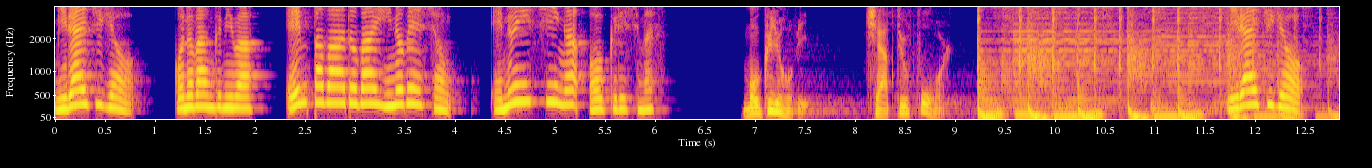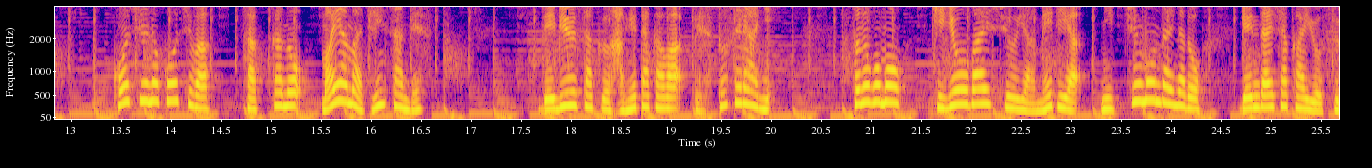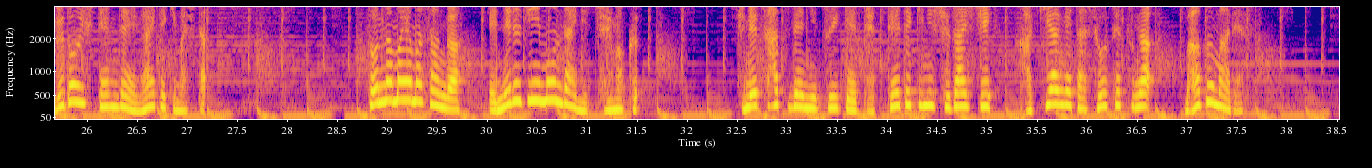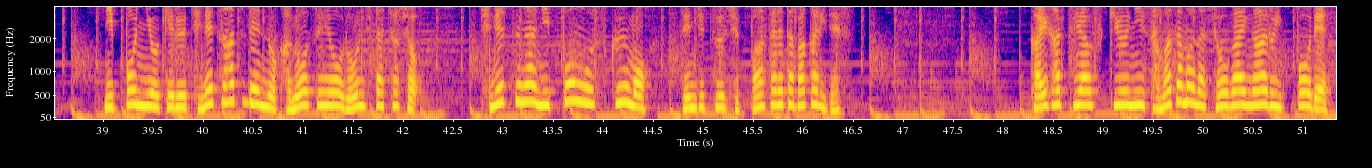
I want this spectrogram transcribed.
未来事業。この番組はエンパワードバイイノベーション NEC がお送りします。木曜日チャプター4未来事業。今週の講師は作家の真山仁さんです。デビュー作「ハゲタカ」はベストセラーに。その後も企業買収やメディア日中問題など現代社会を鋭い視点で描いてきました。そんな真山さんがエネルギー問題に注目。地熱発電について徹底的に取材し書き上げた小説が「マグマ」です。日本における地熱発電の可能性を論じた著書「地熱が日本を救う」も先日出版されたばかりです。開発や普及にさまざまな障害がある一方で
